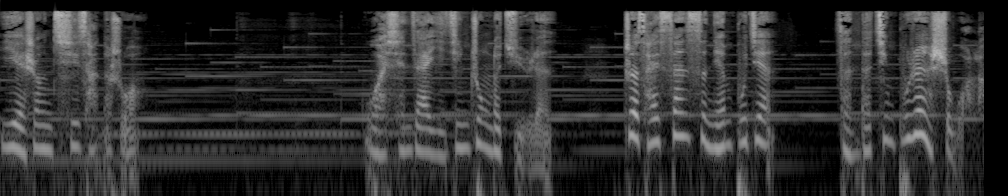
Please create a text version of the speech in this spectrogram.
叶生凄惨的说：“我现在已经中了举人，这才三四年不见，怎的竟不认识我了？”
